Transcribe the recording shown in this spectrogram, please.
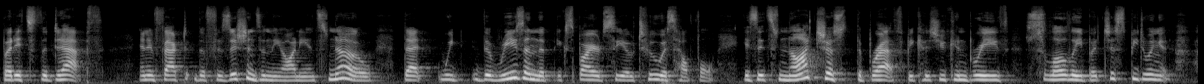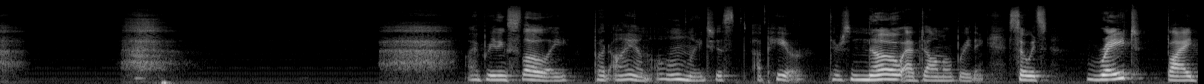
but it's the depth and in fact, the physicians in the audience know that we, the reason that expired CO2 is helpful is it's not just the breath, because you can breathe slowly, but just be doing it. I'm breathing slowly, but I am only just up here. There's no abdominal breathing. So it's rate by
